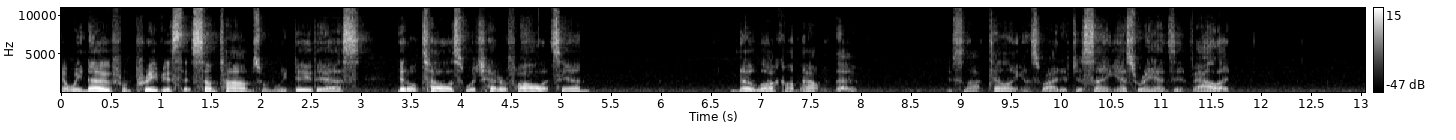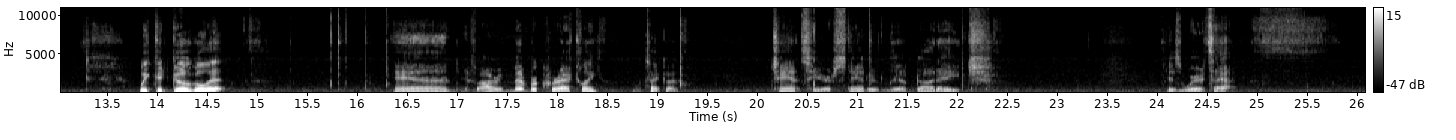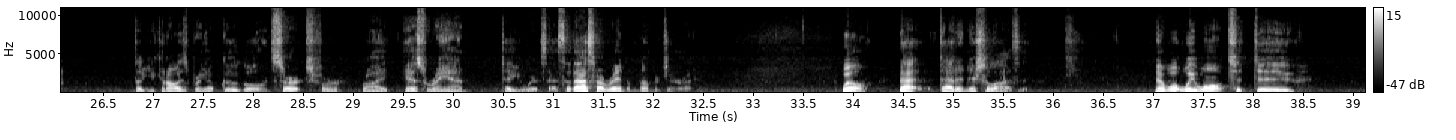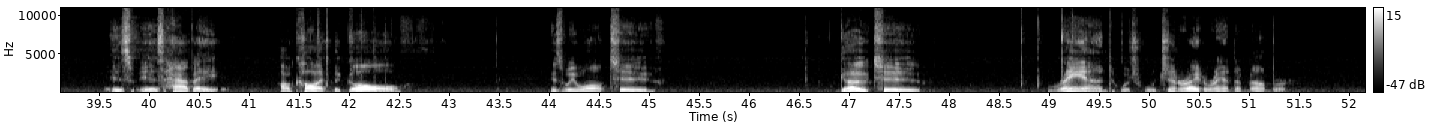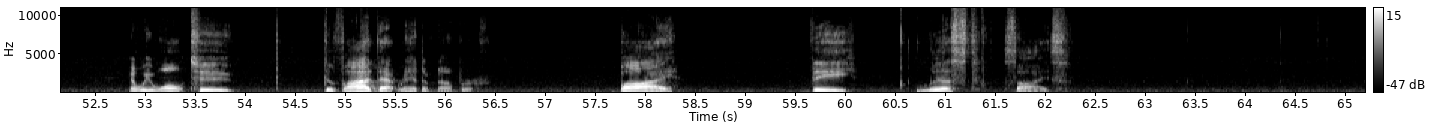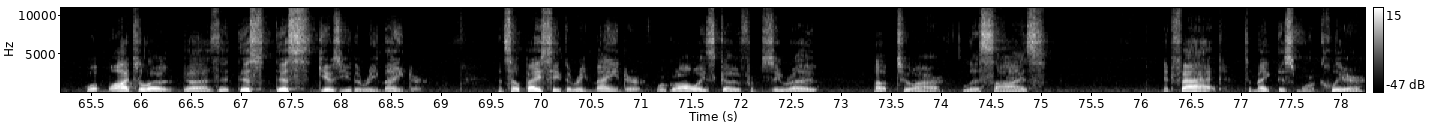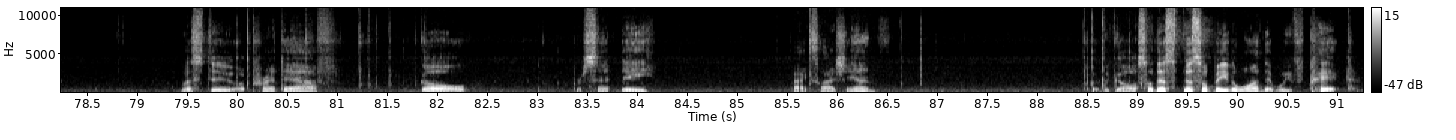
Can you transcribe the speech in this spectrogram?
and we know from previous that sometimes when we do this, it'll tell us which header file it's in. No luck on that one though. It's not telling us, right? It's just saying sran's invalid. We could Google it, and if I remember correctly, we'll take a chance here, standardlib.h is where it's at. So you can always bring up Google and search for, right, SRAN, tell you where it's at. So that's our random number generator. Well, that, that initializes it. Now what we want to do is, is have a, I'll call it the goal, is we want to go to rand, which will generate a random number, and we want to divide that random number by the list size. What modulo does, it, this, this gives you the remainder. And so basically the remainder will always go from 0 up to our list size. In fact, to make this more clear, let's do a printf goal percent %d backslash n put the goal. So this this will be the one that we've picked.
